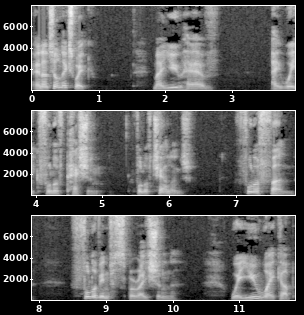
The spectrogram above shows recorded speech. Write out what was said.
And until next week, may you have a week full of passion, full of challenge, full of fun, full of inspiration, where you wake up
